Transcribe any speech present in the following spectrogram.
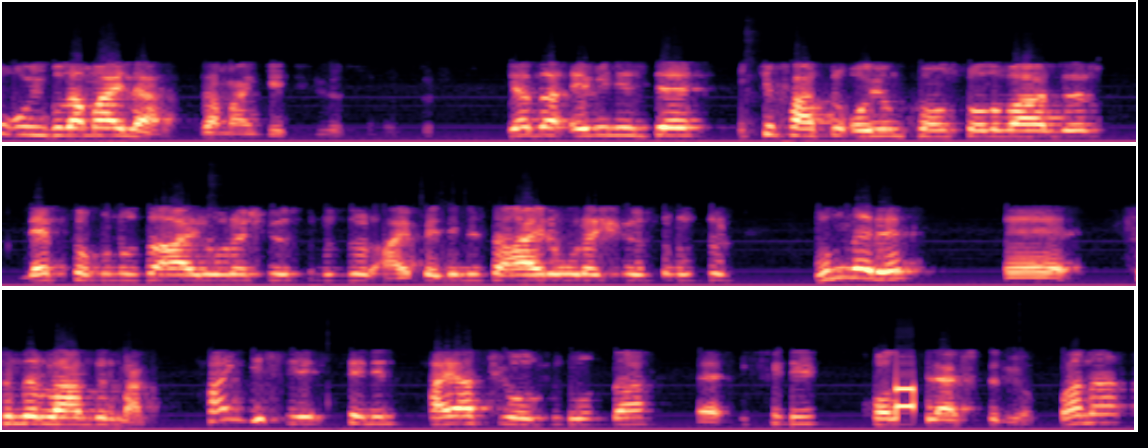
bu uygulamayla zaman geçiriyorsunuzdur. Ya da evinizde iki farklı oyun konsolu vardır. Laptopunuzla ayrı uğraşıyorsunuzdur. iPad'inizle ayrı uğraşıyorsunuzdur. Bunları e, sınırlandırmak. Hangisi senin hayat yolculuğunda e, işini kolaylaştırıyor? Bana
